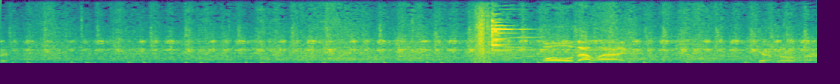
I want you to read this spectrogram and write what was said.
It. Whoa, that lag. Yeah, I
